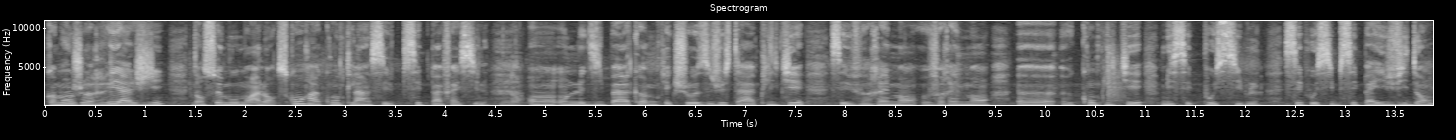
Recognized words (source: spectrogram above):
comment je réagis dans ce moment. Alors, ce qu'on raconte là, c'est pas facile. On, on ne le dit pas comme quelque chose juste à appliquer. C'est vraiment, vraiment euh, euh, compliqué, mais c'est possible. C'est possible. C'est pas évident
